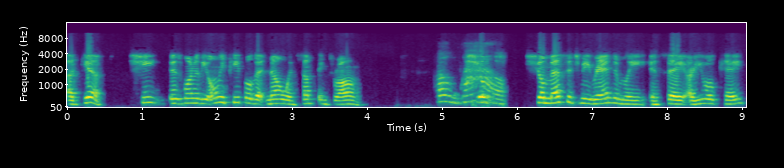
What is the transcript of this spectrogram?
a gift. She is one of the only people that know when something's wrong. Oh wow! She'll, she'll message me randomly and say, "Are you okay?"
